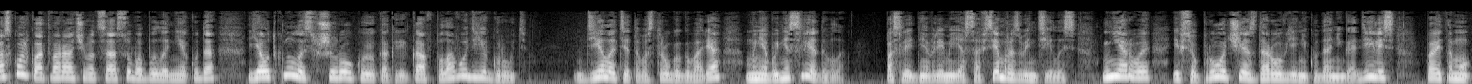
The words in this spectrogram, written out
Поскольку отворачиваться особо было некуда, я уткнулась в широкую, как река в половодье, грудь. Делать этого, строго говоря, мне бы не следовало. Последнее время я совсем развинтилась. Нервы и все прочее, здоровье никуда не годились, поэтому,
